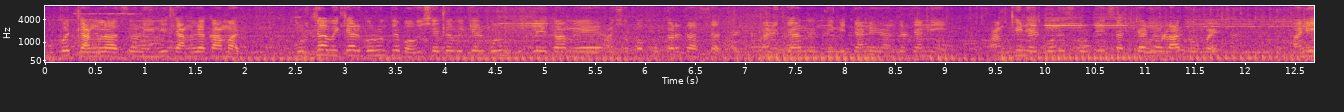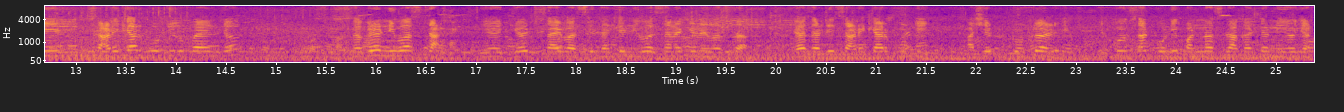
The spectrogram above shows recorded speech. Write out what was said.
खूपच चांगला असतो नेहमी चांगल्या कामात. पुढचा विचार करून ते भविष्याचा विचार करून कुठलेही काम हे अशोक बापू करत असतात. आणि त्या निमित्ताने नंतर त्यांनी आणखीन एकोणीस कोटी सत्त्याण्णव लाख रुपये आणि साडेचार कोटी रुपयांचं सगळं निवासस्थान जे जज साहेब असतील त्यांच्या निवासस्थानाची व्यवस्था. यासाठी साडेचार कोटी असे टोटल एकोणसाठ कोटी पन्नास लाखाचं नियोजन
